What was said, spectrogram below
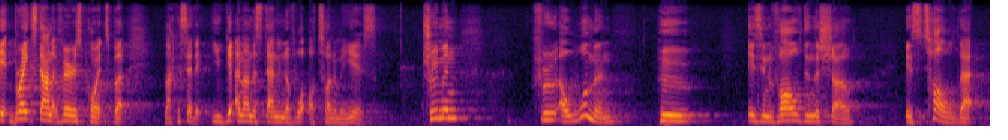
it breaks down at various points, but like I said, it, you get an understanding of what autonomy is. Truman, through a woman who is involved in the show, is told that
